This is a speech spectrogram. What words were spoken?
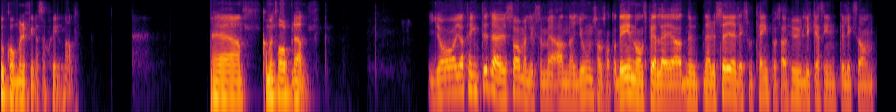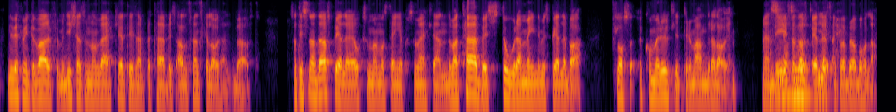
då kommer det finnas en skillnad. Eh, kommentar på den? Ja, jag tänkte där du sa med, liksom med Anna Jonsson och sånt och det är någon spelare jag nu när du säger liksom tänkt på så här, hur lyckas inte liksom, nu vet man inte varför men det känns som någon verkligen till exempel Täbys allsvenska lag hade behövt. Så att det är sådana där spelare också man måste tänka på som verkligen, de här Täbys stora mängder med spelare bara floss, kommer ut lite i de andra lagen. Men alltså, det är sådana spelare som kan vara bra att behålla.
